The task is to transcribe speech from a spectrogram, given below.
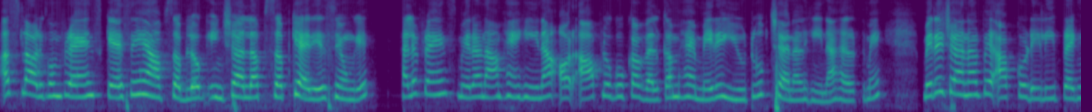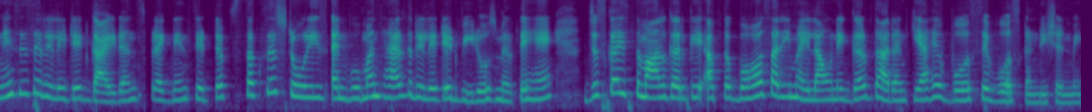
अस्सलाम फ्रेंड्स, कैसे हैं आप सब लोग? इंशाल्लाह आप सब कैरियर से होंगे। हेलो फ्रेंड्स, मेरा नाम है हीना और आप लोगों का वेलकम है मेरे यूट्यूब चैनल हीना हेल्थ में। मेरे चैनल पे आपको डेली प्रेगनेंसी से related guidance, pregnancy tips, success stories and women health related videos मिलते हैं, जिसका इस्तेमाल करके अब तक बहुत सारी महिलाओं ने गर्भ धारण किया है वर्स से वर्स कंडीशन में।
